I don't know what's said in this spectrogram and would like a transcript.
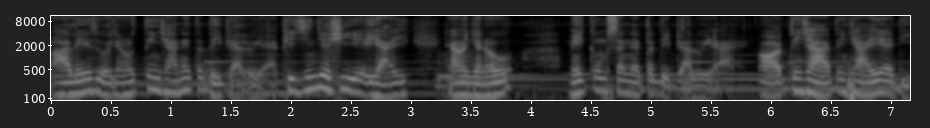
ဘာလဲဆိုတော့ကျွန်တော်တို့သင်္ချာနဲ့တက်တည်ပြလို့ရတယ်ဖြည့်ရှင်းချက်ရှိရဲ့အရာကြီးဒါကြောင့်ကျွန်တော်တို့ main concept နဲ့တက်တည်ပြလို့ရတယ်။အော်သင်္ချာသင်္ချာရဲ့ဒီ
